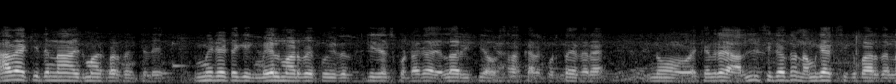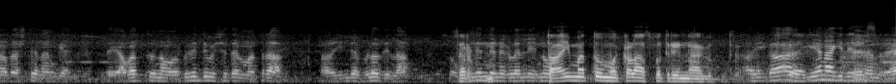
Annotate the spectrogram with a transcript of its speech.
ನಾವ್ಯಾಕೆ ಇದನ್ನು ಇದು ಮಾಡಬಾರ್ದು ಅಂತೇಳಿ. ಇಮ್ಮಿಡಿಯೇಟಾಗಿ ಈಗ ಮೇಲ್ ಮಾಡಬೇಕು ಇದ್ರ ಡೀಟೇಲ್ಸ್ ಕೊಟ್ಟಾಗ ಎಲ್ಲ ರೀತಿ ಅವ್ರು ಸಹಕಾರ ಕೊಡ್ತಾ ಇದ್ದಾರೆ ಇನ್ನು ಯಾಕೆಂದರೆ ಅಲ್ಲಿ ಸಿಗೋದು ನಮ್ಗೆ ಯಾಕೆ ಸಿಗಬಾರ್ದು ಅನ್ನೋದು ಅಷ್ಟೇ ನನಗೆ ಯಾವತ್ತು ನಾವು ಅಭಿವೃದ್ಧಿ ವಿಷಯದಲ್ಲಿ ಮಾತ್ರ ಹಿಂದೆ ಬೀಳೋದಿಲ್ಲ. ಮುಂದಿನ ದಿನಗಳಲ್ಲಿ ತಾಯಿ ಮತ್ತು ಮಕ್ಕಳ ಆಸ್ಪತ್ರೆ ಈಗ ಏನಾಗಿದೆ ಅಂತಂದ್ರೆ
